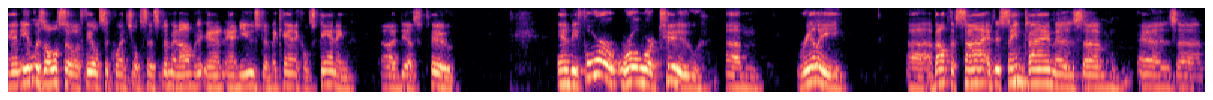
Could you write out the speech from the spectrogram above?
And it was also a field sequential system and, and, and used a mechanical scanning uh, disc too. And before World War II, um, really uh, about the same at the same time as um, as um,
